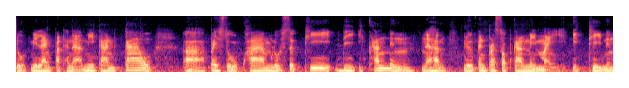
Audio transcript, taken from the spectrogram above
ดูดมีแรงปรารถนามีการก้าว ไปสู่ความรู้สึกที่ดีอีกขั้นหนึ่งนะครับ หรือเป็นประสบการณ์ใหม่ ๆ อีกทีหนึ่ง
